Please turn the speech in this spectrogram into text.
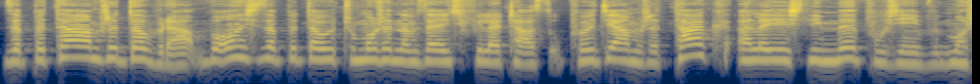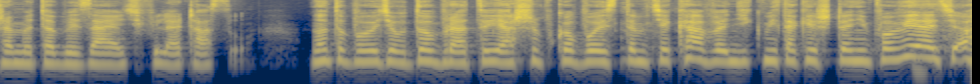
Zapytałam, że dobra, bo on się zapytał, czy może nam zająć chwilę czasu. Powiedziałam, że tak, ale jeśli my później możemy tobie zająć chwilę czasu. No to powiedział, dobra, to ja szybko, bo jestem ciekawy, nikt mi tak jeszcze nie powiedział.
